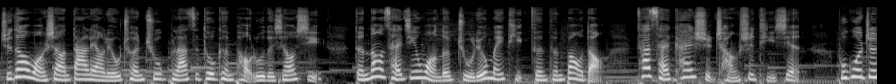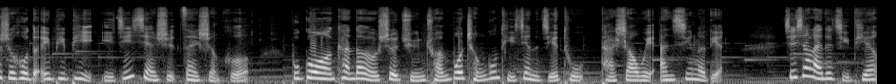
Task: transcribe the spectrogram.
直到网上大量流传出 Plus Token 跑路的消息，等到财经网的主流媒体纷纷报道，他才开始尝试提现。不过这时候的 APP 已经显示在审核。不过看到有社群传播成功提现的截图，他稍微安心了点。接下来的几天，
